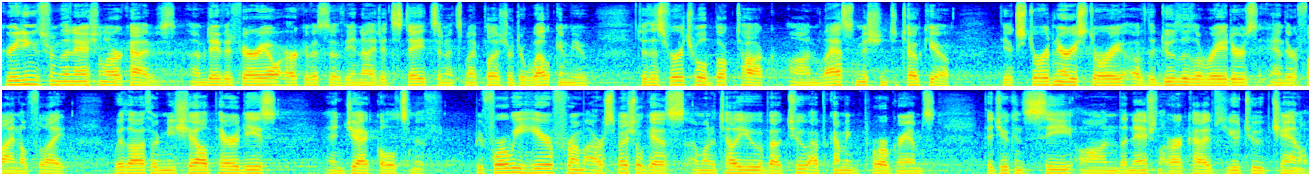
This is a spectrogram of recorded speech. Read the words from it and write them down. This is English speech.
Greetings from the National Archives. I'm David Ferriero, Archivist of the United States, and it's my pleasure to welcome you to this virtual book talk on Last Mission to Tokyo, the extraordinary story of the Doolittle Raiders and their final flight, with author Michel Paradis and Jack Goldsmith. Before we hear from our special guests, I want to tell you about two upcoming programs that you can see on the National Archives YouTube channel.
